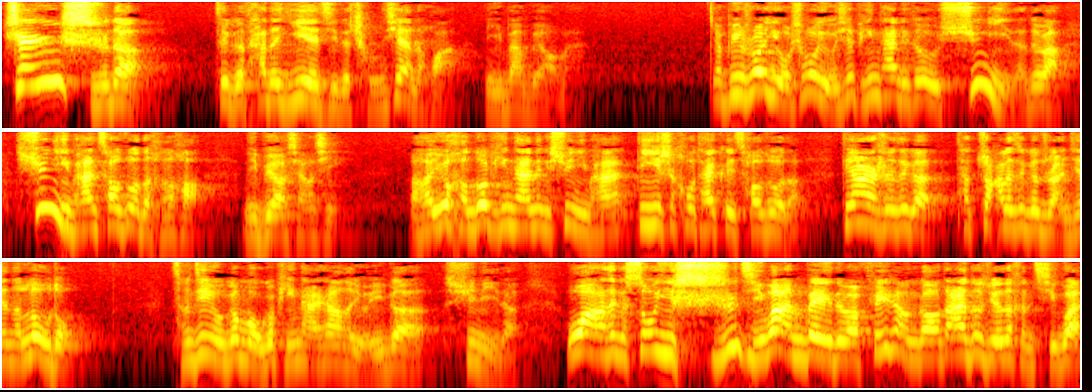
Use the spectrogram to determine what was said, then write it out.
真实的这个它的业绩的呈现的话，你一般不要买。那比如说有时候有些平台里头有虚拟的，对吧？虚拟盘操作的很好，你不要相信啊。有很多平台那个虚拟盘，第一是后台可以操作的，第二是这个他抓了这个软件的漏洞。曾经有个某个平台上的有一个虚拟的，哇，这个收益十几万倍，对吧？非常高，大家都觉得很奇怪。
